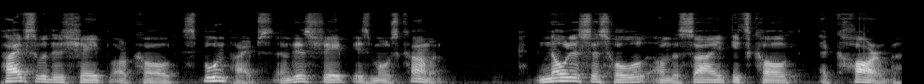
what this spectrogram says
Pipes with this shape are called spoon pipes, and this shape is most common. Notice this hole on the side, it's called a carb.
